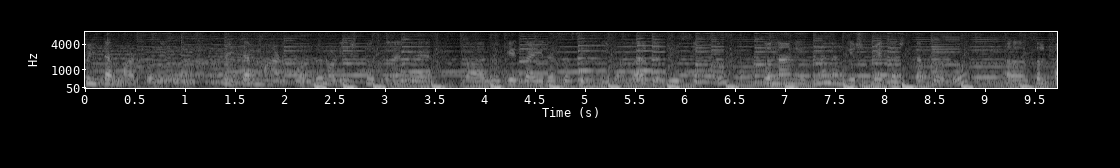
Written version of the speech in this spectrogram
ಫಿಲ್ಟರ್ ಮಾಡ್ಕೊಂಡಿದ್ದೀನಿ. ಫಿಲ್ಟರ್ ಮಾಡಿಕೊಂಡು ನೋಡಿ ಇಷ್ಟು ನನಗೆ ನುಗ್ಗೆಕಾಯಿ ರಸ ಸಿಕ್ತು ಇವಾಗ, ಅದು ಜ್ಯೂಸ್ ಸಿಕ್ತು. ಸೊ ನಾನು ಇದನ್ನ ನನಗೆ ಎಷ್ಟು ಬೇಕಷ್ಟು ತಗೊಂಡು ಸ್ವಲ್ಪ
